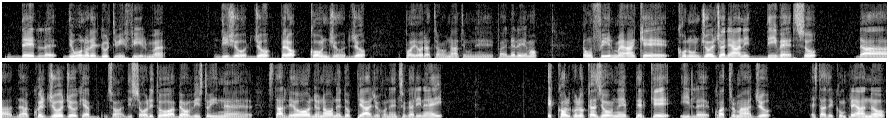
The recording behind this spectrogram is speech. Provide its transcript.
del- di uno degli ultimi film di Giorgio, però con Giorgio, poi ora tra un attimo ne parleremo, è un film anche con un Giorgio Ariani diverso da, da quel Giorgio che ab- insomma, di solito abbiamo visto in eh, Stalle Olio, no? nel doppiaggio con Enzo Garinei. E colgo l'occasione perché il 4 maggio è stato il compleanno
